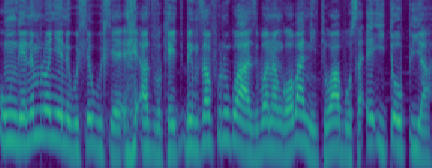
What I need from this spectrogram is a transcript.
Ungene emlonyeni kuhle kuhle advocate bengisafuna ukwazi bona ngoba nithi wabusa e-Ethiopia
